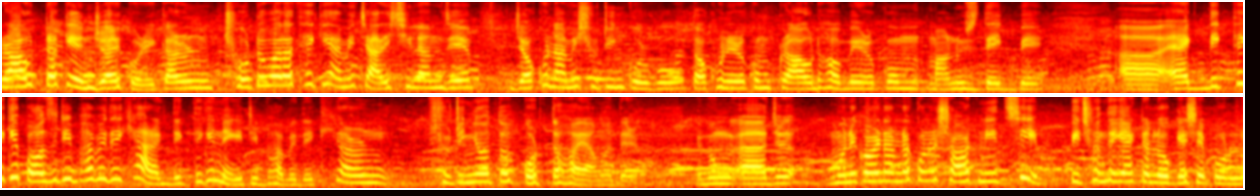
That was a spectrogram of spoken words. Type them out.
ক্রাউডটাকে এনজয় করি। কারণ ছোটোবেলা থেকে আমি চাইছিলাম যে যখন আমি শুটিং করব তখন এরকম ক্রাউড হবে এরকম মানুষ দেখবে। একদিক থেকে পজিটিভভাবে দেখি আর একদিক থেকে নেগেটিভভাবে দেখি। কারণ শুটিংয়েও তো করতে হয় আমাদের। এবং মনে করেন আমরা কোনো শট নিচ্ছি পিছন থেকে একটা লোক এসে পড়ল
